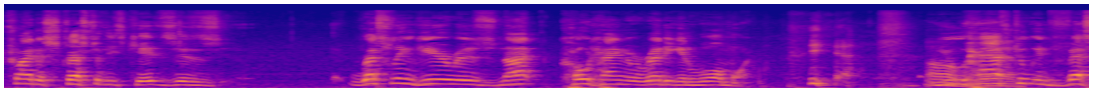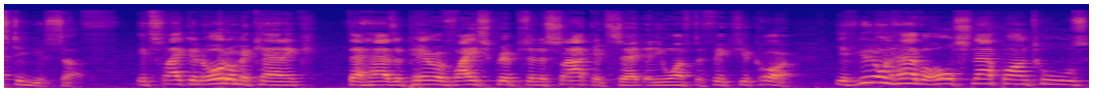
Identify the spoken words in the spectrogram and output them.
try to stress to these kids is wrestling gear is not coat hanger ready in Walmart. yeah. Oh, you have to invest in yourself. It's like an auto mechanic that has a pair of vice grips and a socket set and he wants to fix your car. If you don't have a whole snap on tools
